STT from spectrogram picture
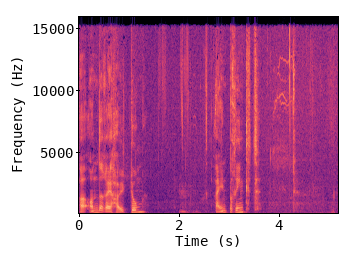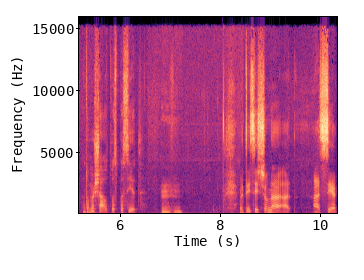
eine andere Haltung mhm. Einbringt und einmal schaut, was passiert. Mhm. Das ist schon ein, ein sehr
